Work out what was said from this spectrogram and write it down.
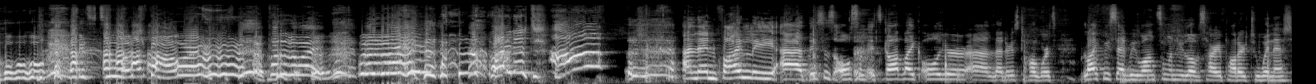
Oh, it's too much power. Put it away. Put it away. Hide it. Ah! and then finally, uh, this is awesome. It's got like all your uh, letters to Hogwarts. Like we said, we want someone who loves Harry Potter to win it.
